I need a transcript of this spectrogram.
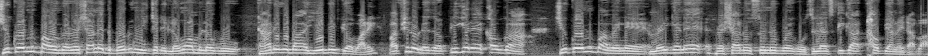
ယူကရိန်းမပါဝင်ပဲရုရှားနဲ့သဘောတူညီချက်တွေလုံးဝမလုပ်ဘူးဒါတွေကိုပါအရေးပေးပြောပါတယ်။ဘာဖြစ်လို့လဲဆိုတော့ပြီးခဲ့တဲ့ခေါက်ကယူကရိန်းမပါဘဲနဲ့အမေရိကန်နဲ့ရုရှားတို့ဆွေးနွေးပွဲကိုဇလန်စကီကထောက်ပြလိုက်တာပါ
